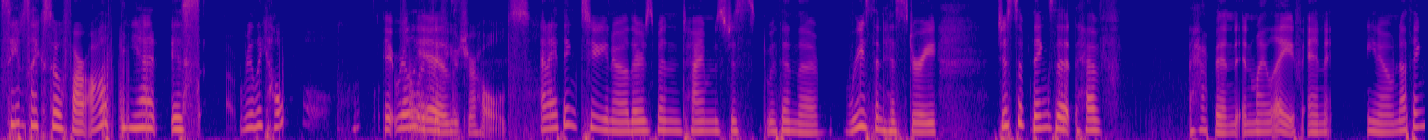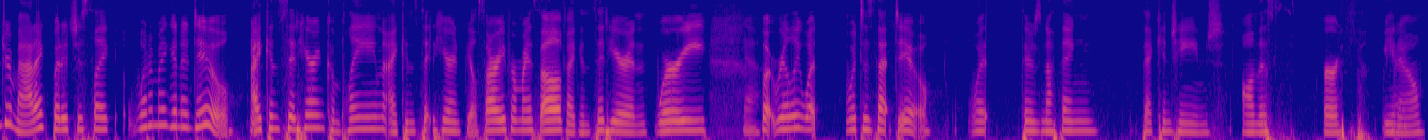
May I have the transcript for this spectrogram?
seems like so far off, and yet is really hopeful. It really what the future holds. And I think too, you know, there's been times just within the recent history, just of things that have happened in my life, and you know, nothing dramatic, but it's just like, what am I gonna do? Yeah. I can sit here and complain. I can sit here and feel sorry for myself. I can sit here and worry. Yeah. But really, what what does that do? What there's nothing that can change on this earth. You Right. know,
